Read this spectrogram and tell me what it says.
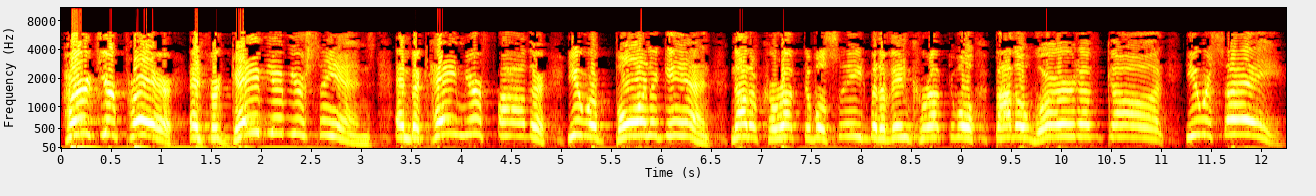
heard your prayer and forgave you of your sins and became your Father. You were born again, not of corruptible seed, but of incorruptible by the Word of God. You were saved.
